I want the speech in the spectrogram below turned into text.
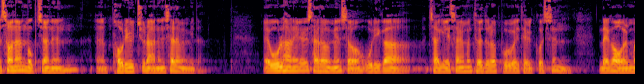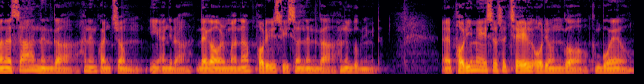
선한 목자는 버릴 줄 아는 사람입니다. 올 한 해를 살아오면서 우리가 자기의 삶을 되돌아보아야 될 것은 내가 얼마나 쌓았는가 하는 관점이 아니라 내가 얼마나 버릴 수 있었는가 하는 부분입니다. 버림에 있어서 제일 어려운 거, 그 뭐예요?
